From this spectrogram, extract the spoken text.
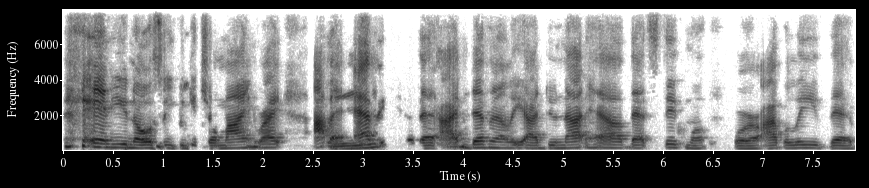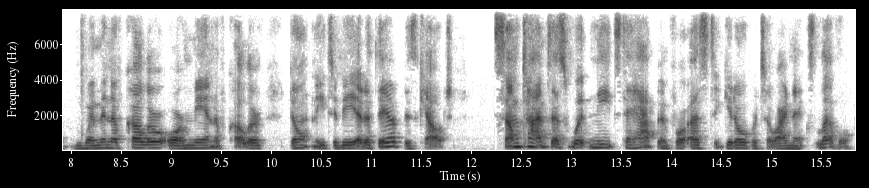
and you know so you can get your mind right. I'm an mm-hmm. advocate that I definitely I do not have that stigma where I believe that women of color or men of color don't need to be at a therapist couch. Sometimes that's what needs to happen for us to get over to our next level.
